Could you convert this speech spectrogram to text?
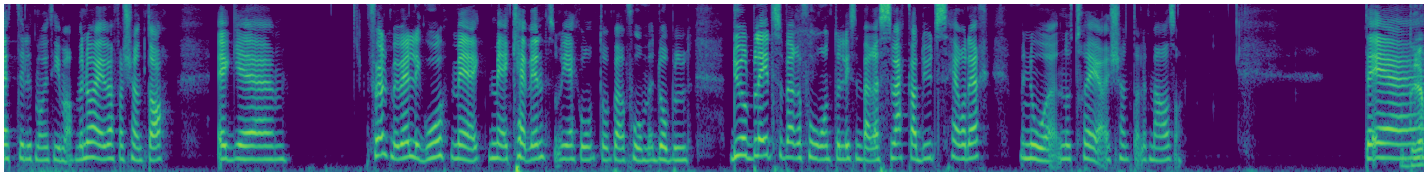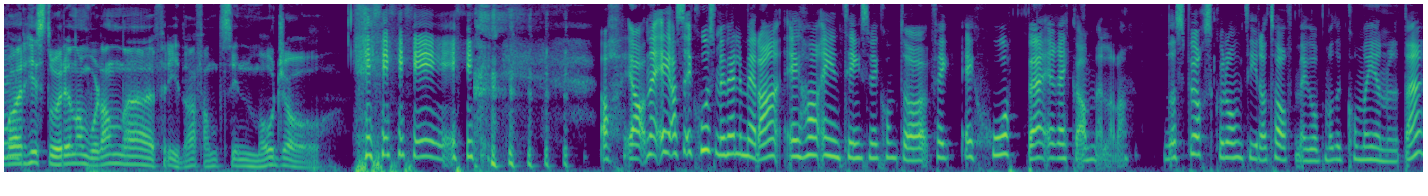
etter litt mange timer. Men nå har jeg i hvert fall skjønt det. Jeg eh, følte meg veldig god med, med Kevin, som gikk rundt og bare for med dobbel dual blade, som bare for rundt og liksom bare smekka dudes her og der. Men nå, nå tror jeg jeg har skjønt det litt mer, altså. Det er Det var historien om hvordan eh, Frida fant sin mojo. oh, ja, nei, jeg, altså, jeg koser meg veldig med det. Jeg har én ting som jeg kommer til å For jeg, jeg håper jeg rekker å anmelde det. Det spørs hvor lang tid det tar for meg å på en måte komme gjennom dette.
